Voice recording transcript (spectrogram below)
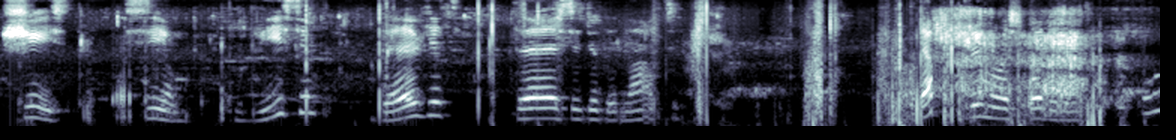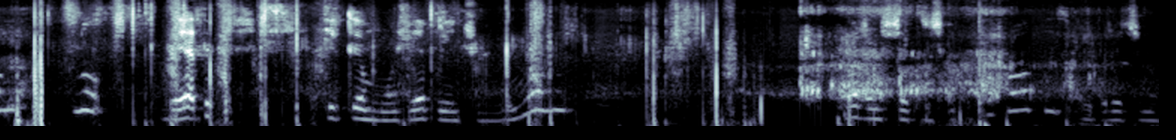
шість, сім, вісім, дев'ять, десять, одинадцять. Я підтрималась один. Ну, так тільки можу, я по-іншому не можу. Можемо ще трішки покататись. І, до речі, ми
